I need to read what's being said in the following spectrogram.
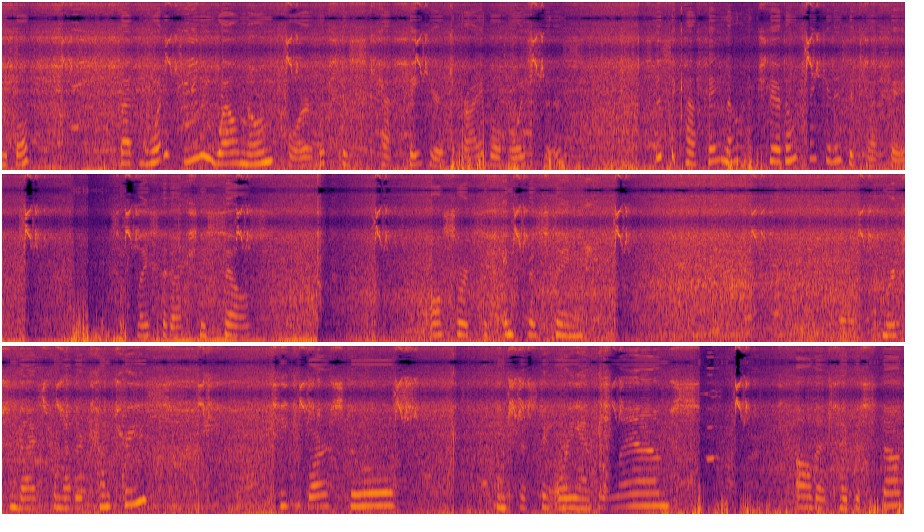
people. But what it's really well known for, look at this cafe here, Tribal Voices. Is this a cafe? No, actually I don't think it is a cafe. It's a place that actually sells all sorts of interesting merchandise from other countries, teak bar stools, interesting oriental lamps, all that type of stuff.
